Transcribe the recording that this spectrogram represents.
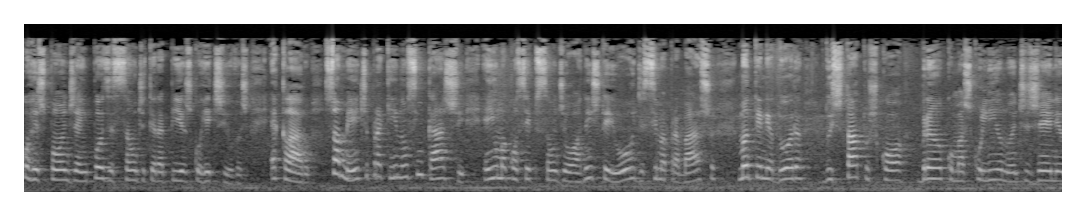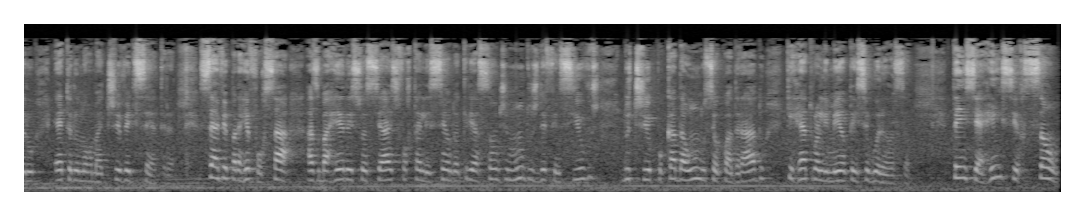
corresponde à imposição de terapias corretivas. É claro, somente para quem não se encaixe em uma concepção de ordem exterior, de cima para baixo, mantenedora do status quo branco, masculino, antigênero, heteronormativo, etc. Serve para reforçar as barreiras sociais, fortalecendo a criação de mundos defensivos do tipo cada um no seu quadrado, que retroalimenta a insegurança tem-se a reinserção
